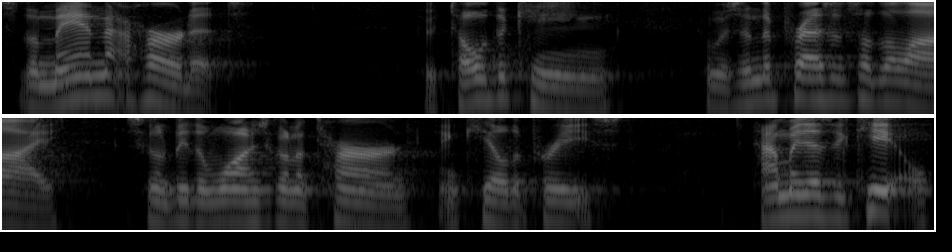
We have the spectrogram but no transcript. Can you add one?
So the man that heard it, who told the king, who was in the presence of the lie, is going to be the one who's going to turn and kill the priest. How many does he kill?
